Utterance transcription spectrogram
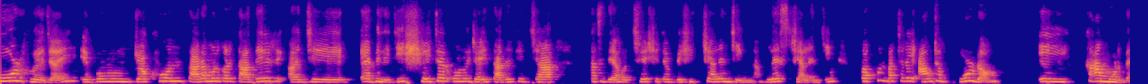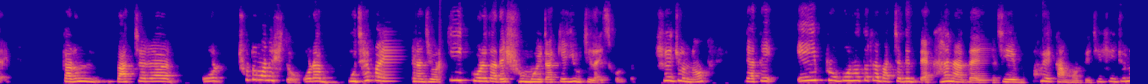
বোর হয়ে যায় এবং যখন তারা মনে করে তাদের যে অ্যাবিলিটি সেটার অনুযায়ী তাদেরকে যা কাজ দেওয়া হচ্ছে সেটা বেশি চ্যালেঞ্জিং না লেস চ্যালেঞ্জিং তখন বাচ্চারা এই আউট অফ বোর্ডম এই কামড় দেয়। কারণ বাচ্চারা, ওর, ছোট মানুষ তো, ওরা বুঝে পায় না যে ওরা কি করে তাদের সময়টাকে ইউটিলাইজ করবে। সেজন্য যাতে এই প্রবণতাটা বাচ্চাদের দেখা না দেয় যে ভয়ে কামড় দিচ্ছে সেই জন্য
